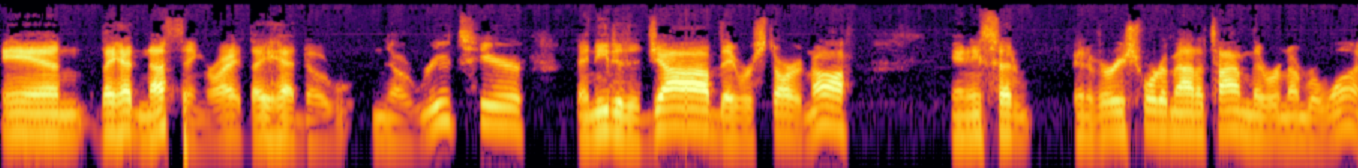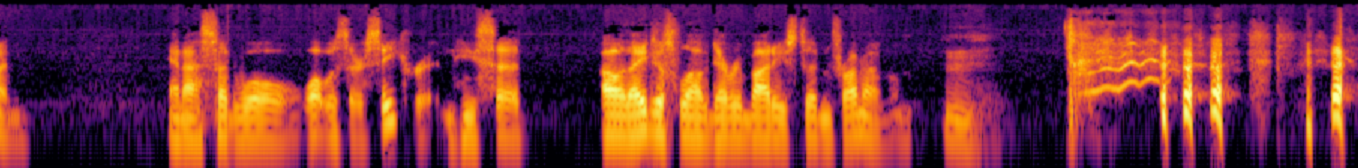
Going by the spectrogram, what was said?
and they had nothing. Right? They had no no roots here, they needed a job, they were starting off, and he said in a very short amount of time they were number one. And I said, well, what was their secret? And he said, oh, they just loved everybody who stood in front of them. Hmm.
